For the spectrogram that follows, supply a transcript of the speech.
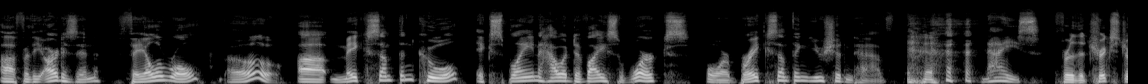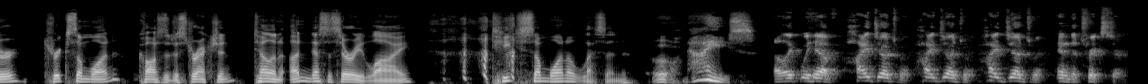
Uh, for the artisan, fail a roll, Oh. uh, make something cool, explain how a device works, or break something you shouldn't have. Nice. For the trickster, trick someone, cause a distraction, tell an unnecessary lie, teach someone a lesson. Ugh. Nice. I like we have high judgment, high judgment, high judgment, and the trickster.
